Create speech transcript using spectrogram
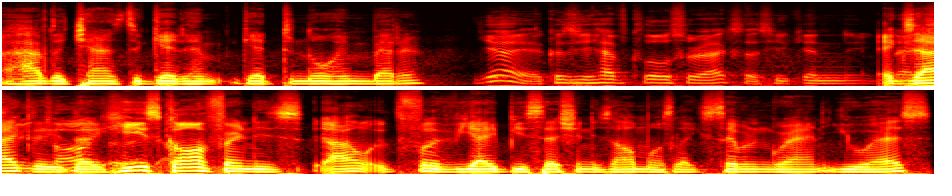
have the chance to get him get to know him better. Yeah, because you have closer access. You can you can Exactly. Like his conference is for the VIP session is almost like seven grand US.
